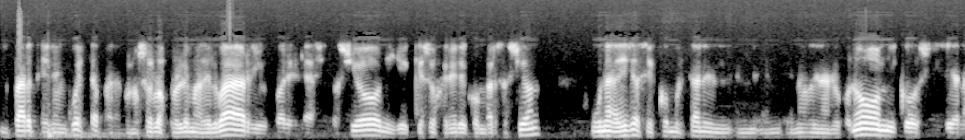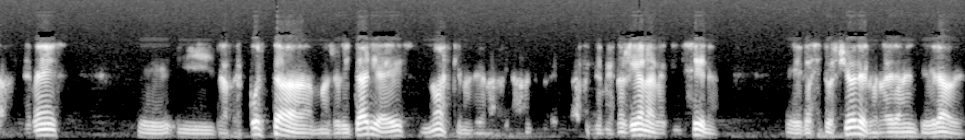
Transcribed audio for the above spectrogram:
y parte de la encuesta para conocer los problemas del barrio, cuál es la situación y que eso genere conversación. Una de ellas es cómo están en, en, en orden a lo económico, si llegan a fin de mes, eh, y la respuesta mayoritaria es no es que no llegan a a fin de mes, no llegan a la quincena. Eh, la situación es verdaderamente grave.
